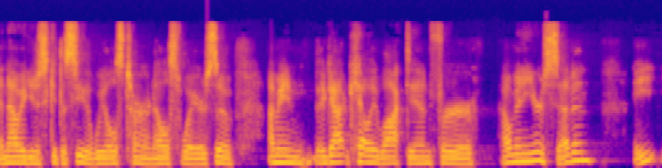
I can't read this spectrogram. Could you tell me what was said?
and now we just get to see the wheels turn elsewhere. So, I mean, they got Kelly locked in for how many years? Seven, eight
